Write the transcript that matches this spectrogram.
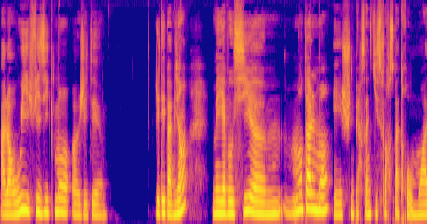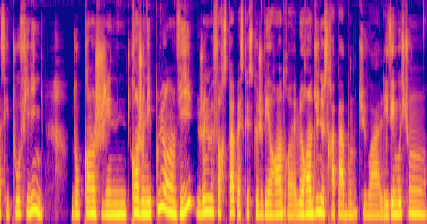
Alors oui, physiquement, euh, j'étais, j'étais pas bien, mais il y avait aussi mentalement, et je suis une personne qui se force pas trop. Moi, c'est tout au feeling. Donc quand, quand je n'ai plus envie, je ne me force pas parce que ce que je vais rendre, le rendu ne sera pas bon, tu vois. Les émotions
